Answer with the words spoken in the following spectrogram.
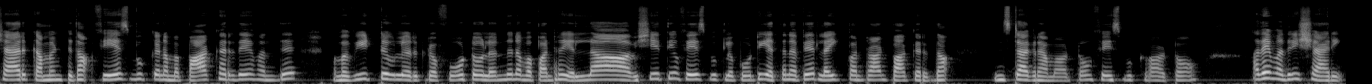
ஷேர் கமெண்ட்டு தான். ஃபேஸ்புக்கை நம்ம பார்க்குறதே வந்து நம்ம வீட்டுல இருக்கிற ஃபோட்டோலேருந்து நம்ம பண்ணுற எல்லா விஷயத்தையும் ஃபேஸ்புக்கில் போட்டு எத்தனை பேர் லைக் பண்ணுறான்னு பார்க்குறது தான். இன்ஸ்டாகிராம் ஆகட்டும் ஃபேஸ்புக் ஆகட்டும் அதே மாதிரி ஷேரிங்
